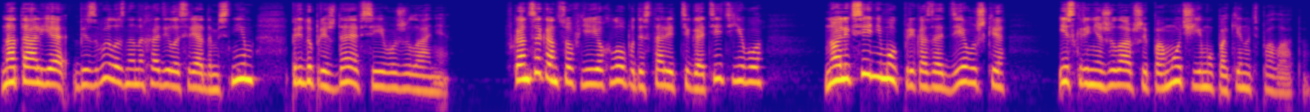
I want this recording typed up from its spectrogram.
Наталья безвылазно находилась рядом с ним, предупреждая все его желания. В конце концов, ее хлопоты стали тяготить его, но Алексей не мог приказать девушке, искренне желавший помочь ему покинуть палату.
